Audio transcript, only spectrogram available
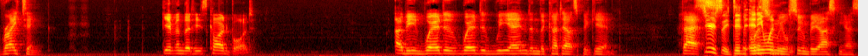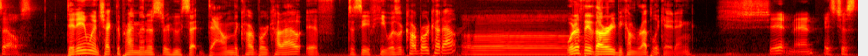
writing. given that he's cardboard. I mean, where do where did we end and the cutouts begin? That's Seriously, did anyone- We'll soon be asking ourselves. Did anyone check the prime minister who set down the cardboard cutout if to see if he was a cardboard cutout? Uh, What if they've already become replicating? Shit, man. It's just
